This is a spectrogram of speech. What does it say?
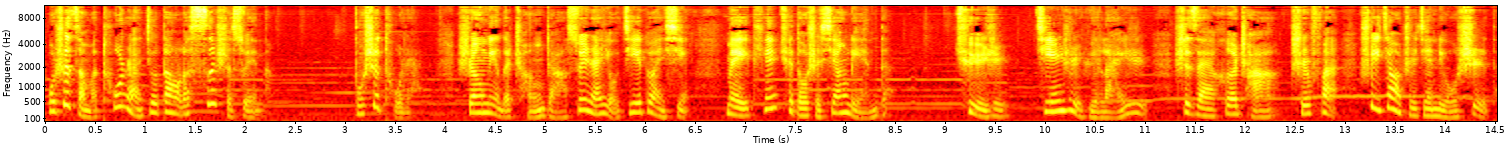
我是怎么突然就到了四十岁呢？不是突然。生命的成长虽然有阶段性，每天却都是相连的。去日、今日与来日是在喝茶、吃饭、睡觉之间流逝的，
